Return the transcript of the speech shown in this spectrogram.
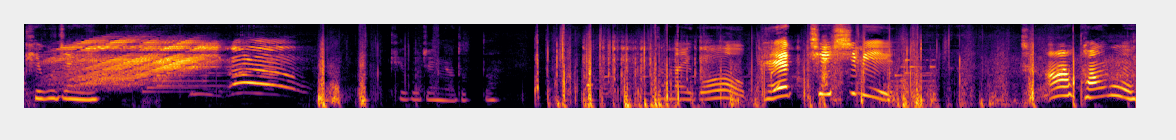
개구쟁이 개구쟁이 얻었다 잠깐만 이거 172. 아 광고.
